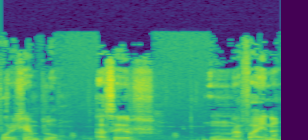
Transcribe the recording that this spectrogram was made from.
por ejemplo, hacer una faena,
